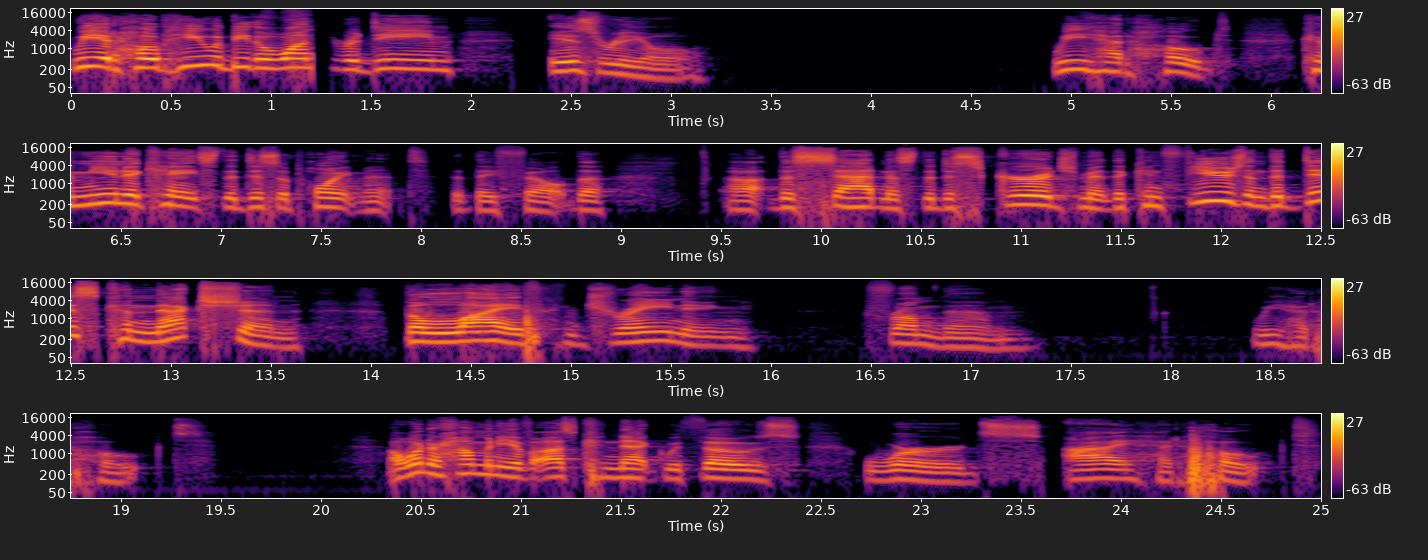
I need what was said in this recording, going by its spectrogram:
We had hoped he would be the one to redeem Israel. We had hoped. Communicates the disappointment that they felt, the, uh, the sadness, the discouragement, the confusion, the disconnection, the life draining from them. We had hoped. I wonder how many of us connect with those words. I had hoped.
